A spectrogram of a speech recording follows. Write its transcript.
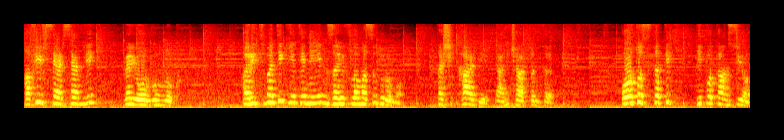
hafif sersemlik ve yorgunluk, aritmatik yeteneğin zayıflaması durumu, taşikardi yani çarpıntı, ortostatik hipotansiyon,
